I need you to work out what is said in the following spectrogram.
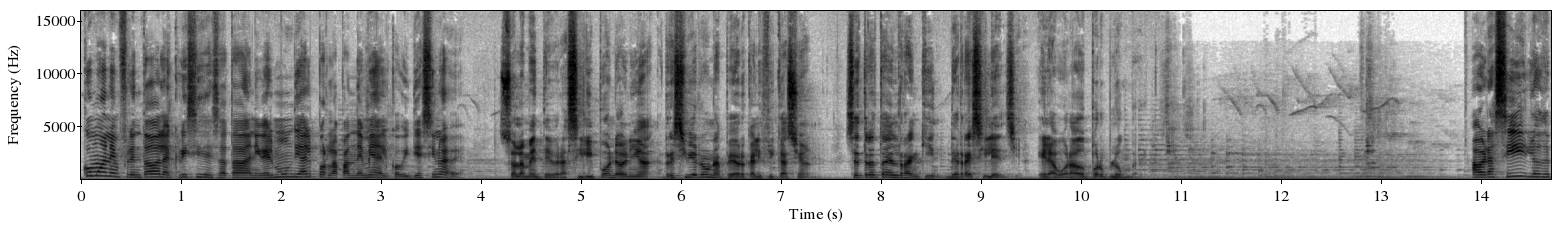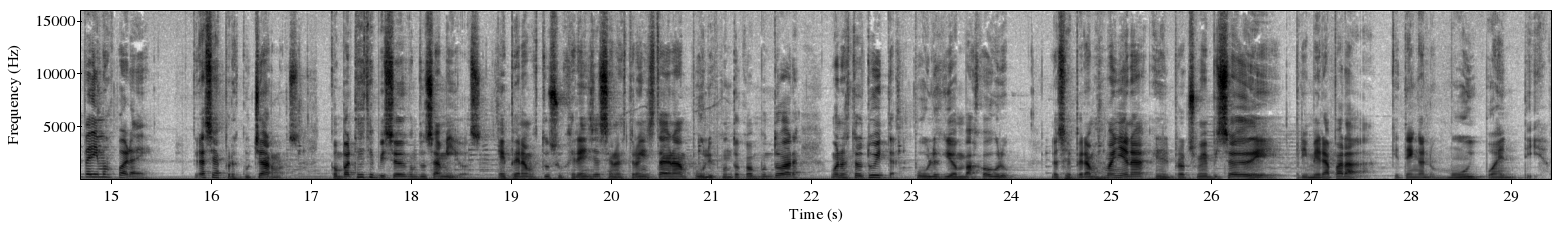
cómo han enfrentado la crisis desatada a nivel mundial por la pandemia del COVID-19. Solamente Brasil y Polonia recibieron una peor calificación. Se trata del ranking de resiliencia, elaborado por Bloomberg. Ahora sí, los despedimos por hoy. Gracias por escucharnos. Comparte este episodio con tus amigos. Esperamos tus sugerencias en nuestro Instagram, publius.com.ar o en nuestro Twitter, publius-group. Los esperamos mañana en el próximo episodio de Primera Parada. Que tengan un muy buen día.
